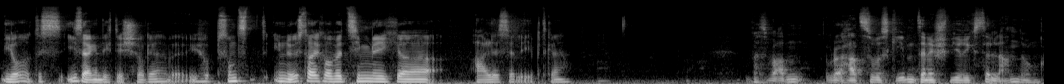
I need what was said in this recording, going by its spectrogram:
ja, das ist eigentlich das schon. Gell? Ich habe sonst in Österreich aber ziemlich äh, alles erlebt. Gell? Was war denn, oder hat es sowas gegeben, deine schwierigste Landung?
